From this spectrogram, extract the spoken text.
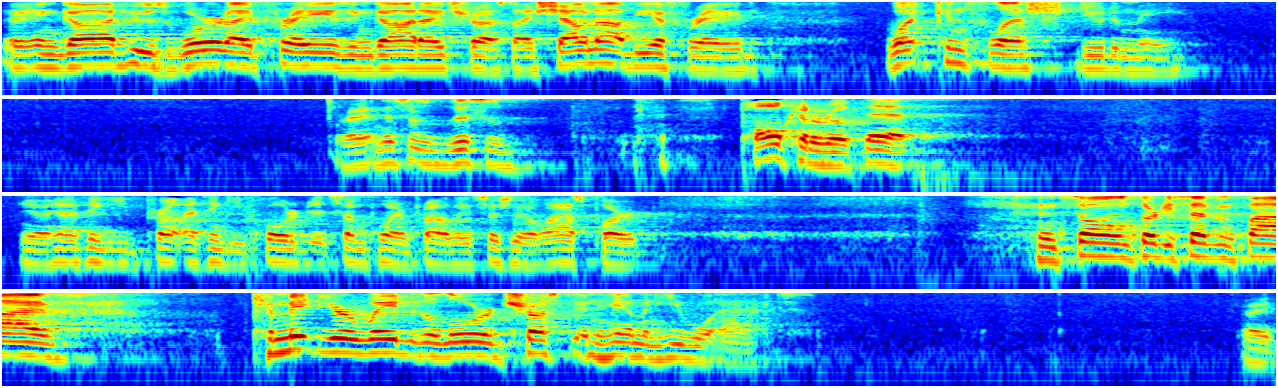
In God whose word I praise, in God I trust. I shall not be afraid. What can flesh do to me? Right? And this is this is Paul could have wrote that. You know, I think he pro- I think he quoted at some point probably, especially the last part. In Psalm 37, 5, Commit your way to the Lord, trust in Him, and He will act. Right?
